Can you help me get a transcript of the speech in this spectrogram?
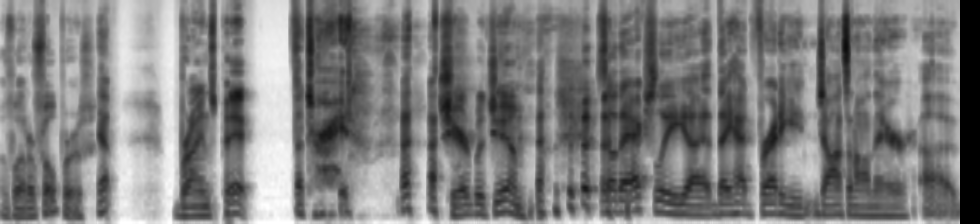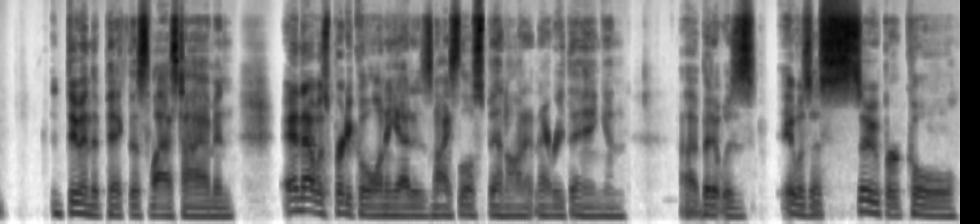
of Weller Foolproof. Mm-hmm. Yep. Brian's pick That's right. shared with Jim. so they actually uh, they had Freddie Johnson on there uh, doing the pick this last time, and and that was pretty cool. And he had his nice little spin on it and everything. And uh, but it was it was a super cool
